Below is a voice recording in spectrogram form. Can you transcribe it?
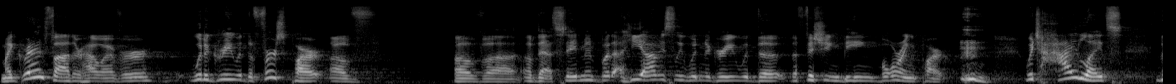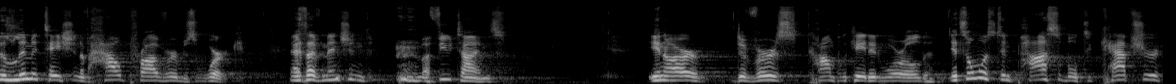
My grandfather, however, would agree with the first part of, of, uh, of that statement, but he obviously wouldn't agree with the, the fishing being boring part, which highlights the limitation of how Proverbs work. As I've mentioned a few times, in our diverse, complicated world, it's almost impossible to capture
